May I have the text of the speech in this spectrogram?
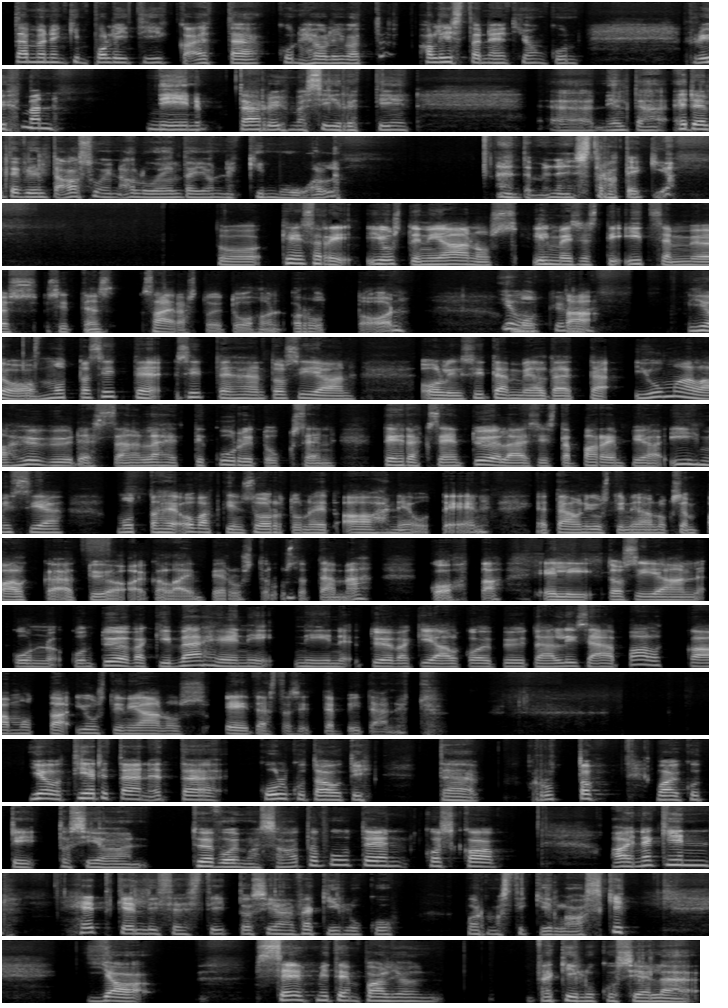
tämmöinenkin politiikka, että kun he olivat alistaneet jonkun ryhmän, niin tämä ryhmä siirrettiin niiltä edeltäviltä asuinalueilta jonnekin muualle. Tämmöinen strategia. Tuo keisari Justinianus ilmeisesti itse myös sitten sairastui tuohon ruttoon. Joo, mutta, kyllä. Joo, mutta sitten, sitten hän tosiaan oli sitä mieltä, että Jumala hyvyydessään lähetti kurituksen tehdäkseen työläisistä parempia ihmisiä, mutta he ovatkin sortuneet ahneuteen. Ja tämä on Justinianuksen palkka- ja työaikalain perustelusta tämä kohta. Eli tosiaan kun, kun työväki väheni, niin työväki alkoi pyytää lisää palkkaa, mutta Justinianus ei tästä sitten pitänyt. Joo, tiedetään, että kulkutauti, tämä rutto vaikutti tosiaan työvoiman saatavuuteen, koska ainakin hetkellisesti tosiaan väkiluku varmastikin laski. Ja se, miten paljon väkiluku siellä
